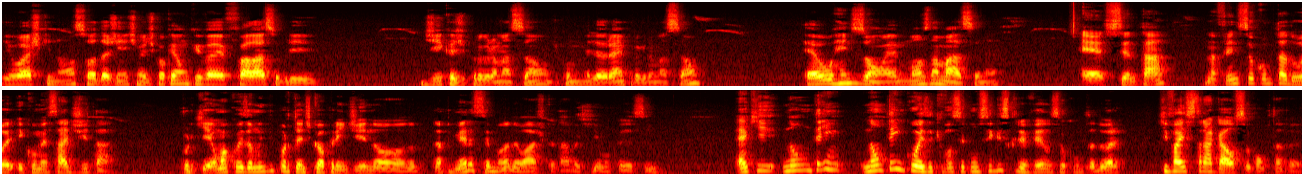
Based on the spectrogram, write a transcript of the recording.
eu acho que não só da gente, mas de qualquer um que vai falar sobre dicas de programação, de como melhorar em programação, é o hands-on, é mãos na massa, né? É sentar na frente do seu computador e começar a digitar. Porque é uma coisa muito importante que eu aprendi no, no- na primeira semana, eu acho que eu tava aqui, uma coisa assim, é que não tem, não tem coisa que você consiga escrever no seu computador que vai estragar o seu computador.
